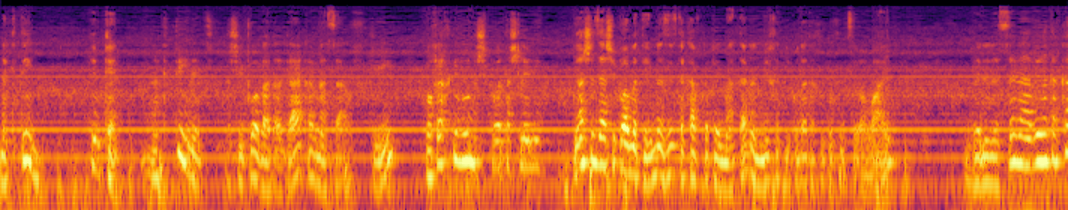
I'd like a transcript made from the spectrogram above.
נקטין. אם כן, נקטין את השיפוע בהדרגה, הקו נעשה אופקי, והופך כיוון לשיפוע את השלילי. נראה שזה השיפוע המתאים, נזיז את הקו כלפי מטה, ננמיך את נקודת החיתוך עם ציר ה-y, וננסה להעביר את הקו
